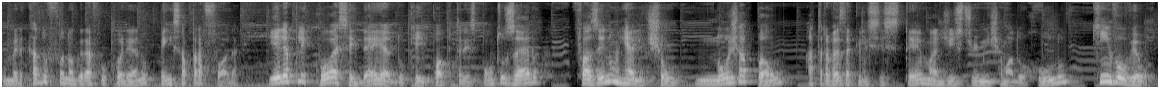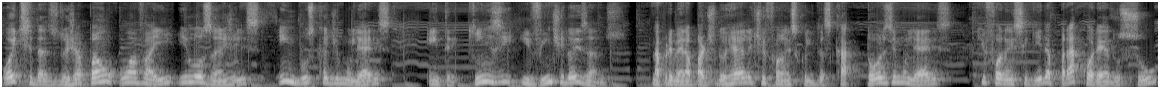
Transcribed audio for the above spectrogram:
o mercado fonográfico coreano pensa para fora. E ele aplicou essa ideia do K-pop 3.0 fazendo um reality show no Japão, através daquele sistema de streaming chamado Hulu, que envolveu oito cidades do Japão, o Havaí e Los Angeles, em busca de mulheres entre 15 e 22 anos. Na primeira parte do reality foram escolhidas 14 mulheres, que foram em seguida para a Coreia do Sul,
